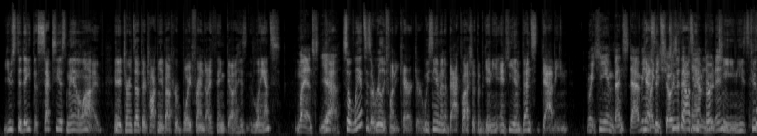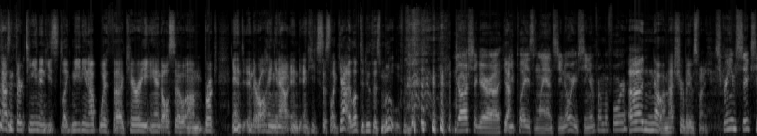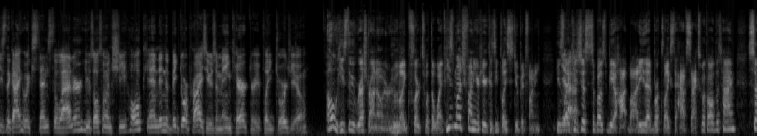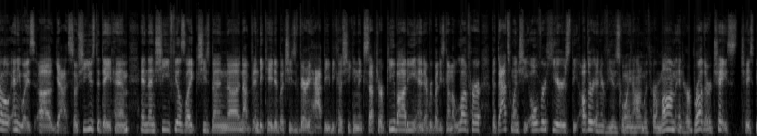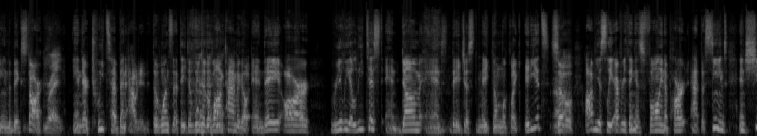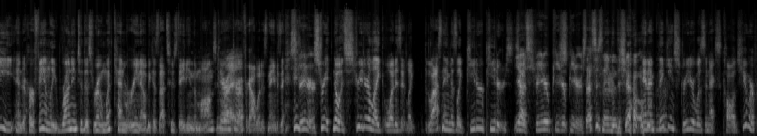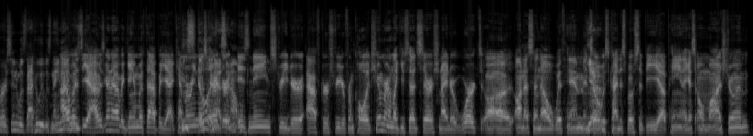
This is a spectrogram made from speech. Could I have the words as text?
Used to date the sexiest man alive. And it turns out they're talking about her boyfriend, I think uh, his Lance. Lance, yeah. So Lance is a really funny character. We see him in a backlash at the beginning and he invents dabbing. Wait, he invents stabbing? Yes, like he it's shows it to Cam Newton? 2013. He's 2013 and he's like meeting up with uh, Cary and also um, Brooke and, and they're all hanging out and, and he's just like, yeah, I love to do this move. Josh Segarra, Yeah. he plays Lance. Do you know where you've seen him from before? uh, no, I'm not sure, but it was funny. Scream 6, he's the guy who extends the ladder. He was also in She Hulk. And in The Big Door Prize, he was a main character. He played Giorgio. Oh, he's the restaurant owner who like flirts with the wife. He's much funnier here because he plays stupid funny. He's like he's just supposed to be a hot body that Brooke likes to have sex with all the time. So, anyways, uh, yeah. So she used to date him, and then she feels like she's been uh, not vindicated, but she's very happy because she can accept her Peabody, and everybody's gonna love her. But that's when she overhears the other interviews going on with her mom and her brother Chase. Chase being the big star Right. And their tweets have been outed. The ones that they deleted a long time ago, and they are really elitist and dumb and they just make them look like idiots. So uh-huh. obviously everything is falling apart at the seams and she and her family run into this room with Ken Marino because that's who's dating the mom's character. Right. I forgot what his name is. Streeter. Street No, it's Streeter like what is it? Like the last name is like Peter Peters. So Yeah, Streeter Peter Peters. That's his name in the show. and I'm thinking Streeter was the next college humor person. Was that who it was named I was yeah, I was gonna have a game with that, but yeah, Ken He's Marino's character is named Streeter after Streeter from College Humor, and like you said, Sarah Schneider worked uh, on SNL with him, and so it was kind of supposed to be uh, paying, I guess, homage to him.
